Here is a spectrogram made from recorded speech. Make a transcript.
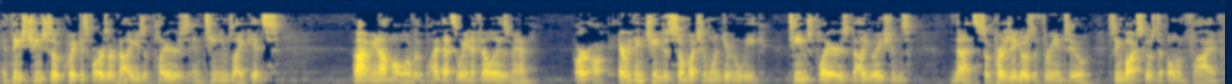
And things change so quick as far as our values of players and teams. Like, it's, I mean, I'm all over the place. That's the way NFL is, man. Our, our, everything changes so much in one given week. Teams, players, valuations, nuts. So Protege goes to three and two. Slingbox goes to zero oh and five.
